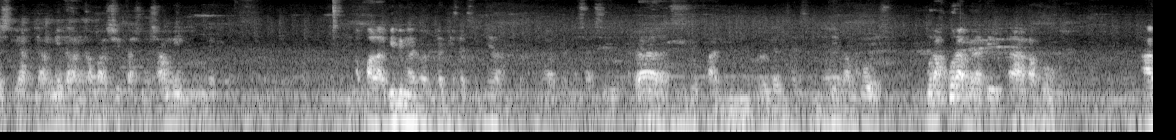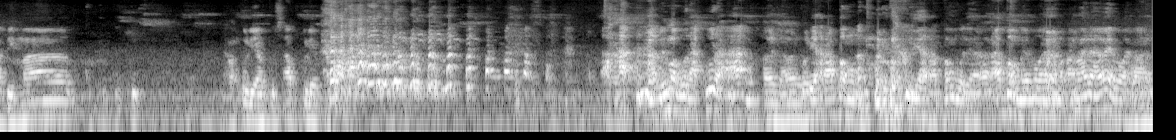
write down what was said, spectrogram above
setiap jamnya dengan kapasitas musami gitu. Apalagi dengan organisasinya. Organisasi keras. Kehidupan organisasinya. Di kampus. Kura-kura berarti ah, kampung abi mah kupu-kupu. Kuliah pusat kuliah tapi mah kura-kura. Kuliah rabang. Kuliah rabang kuliah rabang. Ya bukan makan mana ya bukan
